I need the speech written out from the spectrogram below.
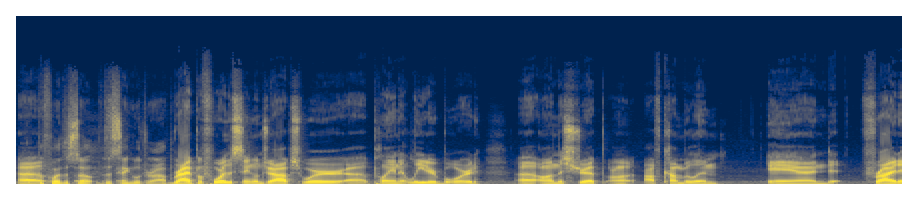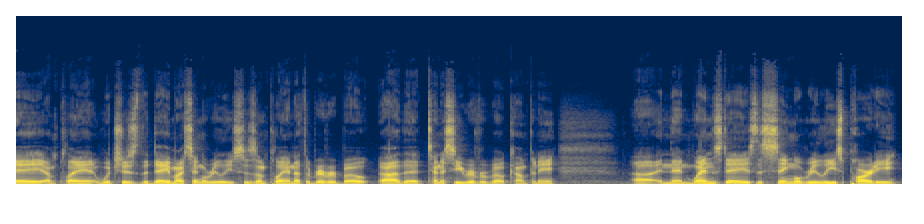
Uh, before the so, the single drop. right before the single drops, we're uh, playing at Leaderboard uh, on the strip off Cumberland. And Friday, I'm playing, which is the day my single releases, I'm playing at the Riverboat, uh, the Tennessee Riverboat Company. Uh, and then Wednesday is the single release party.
